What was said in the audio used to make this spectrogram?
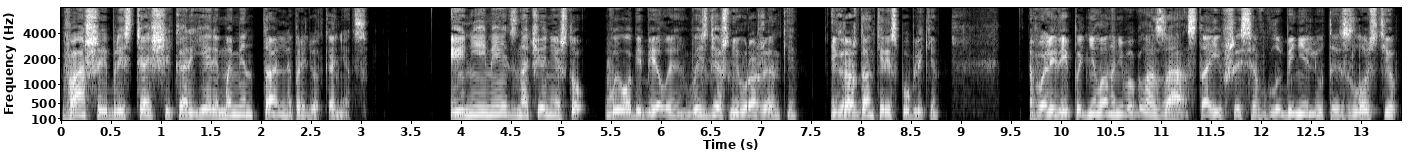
вашей блестящей карьере моментально придет конец. И не имеет значения, что вы обе белые, вы здешние уроженки и гражданки республики». Валерий подняла на него глаза, стоившиеся в глубине лютой злостью,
